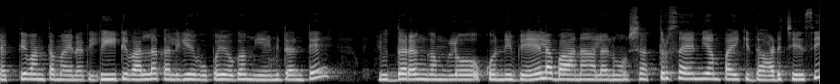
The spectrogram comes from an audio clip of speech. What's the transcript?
శక్తివంతమైనది. వీటి వల్ల కలిగే ఉపయోగం ఏమిటంటే యుద్ధరంగంలో కొన్ని వేల బాణాలను శత్రు సైన్యంపైకి దాడి చేసి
